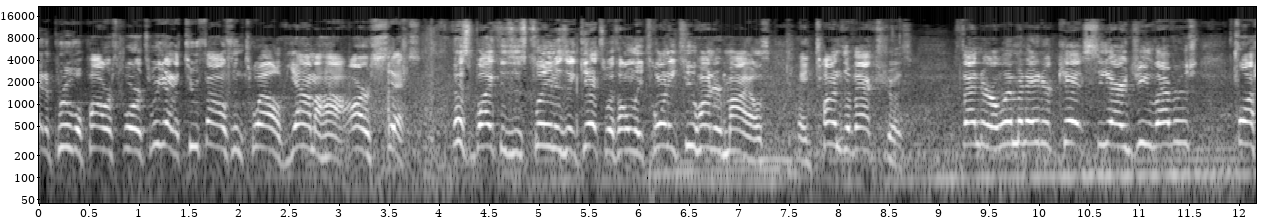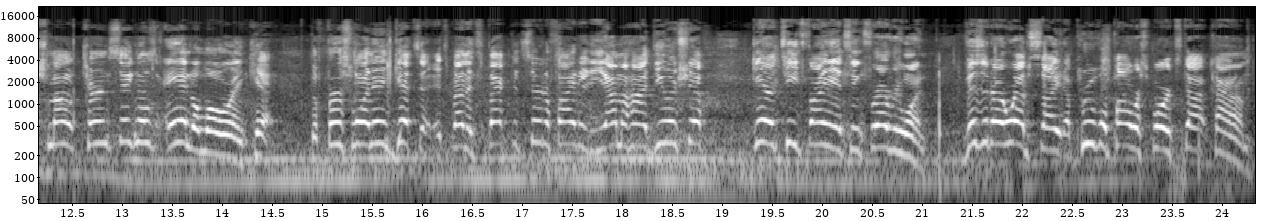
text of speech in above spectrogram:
At Approval Power Sports, we got a 2012 Yamaha R6. This bike is as clean as it gets with only 2,200 miles and tons of extras. Fender Eliminator kit, CRG levers, flush mount turn signals, and a lowering kit. The first one in gets it. It's been inspected, certified at a Yamaha dealership, guaranteed financing for everyone. Visit our website, approvalpowersports.com.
